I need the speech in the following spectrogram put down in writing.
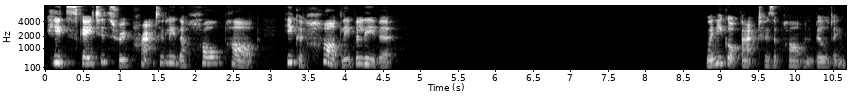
He'd skated through practically the whole park. He could hardly believe it. When he got back to his apartment building,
